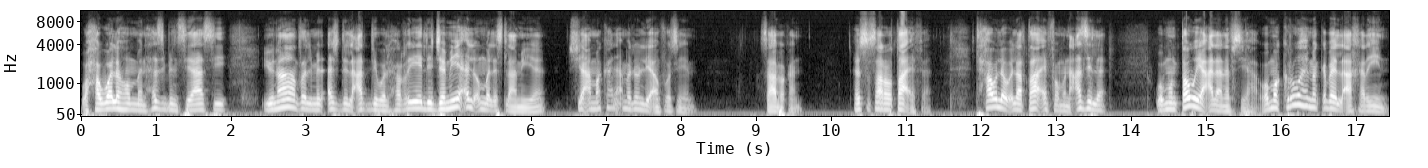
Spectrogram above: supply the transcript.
وحولهم من حزب سياسي يناضل من أجل العدل والحرية لجميع الأمة الإسلامية. الشيعة ما كانوا يعملون لأنفسهم. سابقا هسه صاروا طائفة. تحولوا إلى طائفة منعزلة ومنطوية على نفسها ومكروهة من قبل الآخرين.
